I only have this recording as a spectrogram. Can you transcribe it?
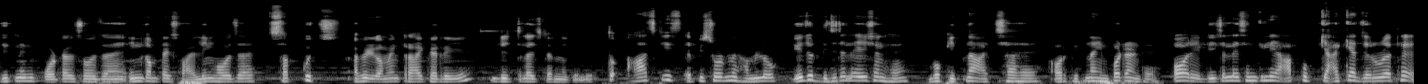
जितने भी पोर्टल्स हो जाए इनकम टैक्स फाइलिंग हो जाए, सब कुछ अभी गवर्नमेंट ट्राई कर रही है डिजिटलाइज करने के लिए। तो आज के इस एपिसोड में हम लोग, ये जो डिजिटलाइजेशन है, वो कितना अच्छा है और कितना इम्पोर्टेंट है? और ये डिजिटलाइजेशन के लिए आपको क्या क्या ज़रूरत है?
